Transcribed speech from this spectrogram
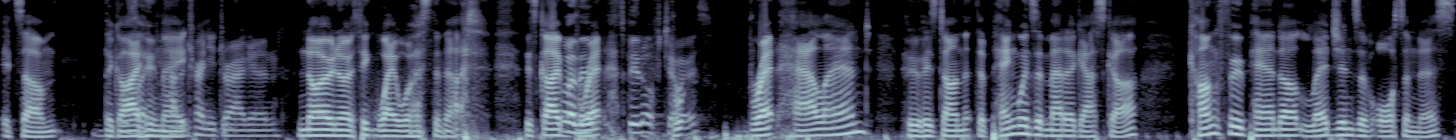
it's um the guy It's who like How to made Train Your Dragon. no no think way worse than that. this guy Oh, Bret spin-off shows. Bret Haaland, who has done The Penguins of Madagascar, Kung Fu Panda, Legends of Awesomeness,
